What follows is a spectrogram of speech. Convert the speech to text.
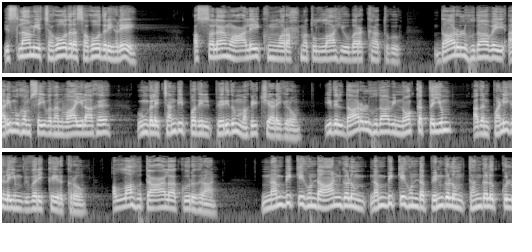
இஸ்லாமிய சகோதர சகோதரிகளே அஸ்ஸலாமு அலைக்கும் வரஹ்மத்துல்லாஹி வபரகாத்துகு தாருல் ஹுதாவை அறிமுகம் செய்வதன் வாயிலாக உங்களை சந்திப்பதில் பெரிதும் மகிழ்ச்சி அடைகிறோம். இதில் தாருல் ஹுதாவின் நோக்கத்தையும் அதன் பணிகளையும் விவரிக்க இருக்கிறோம். அல்லாஹு தாலா கூறுகிறான் நம்பிக்கை கொண்ட ஆண்களும் நம்பிக்கை கொண்ட பெண்களும் தங்களுக்குள்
